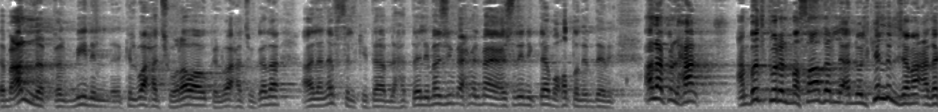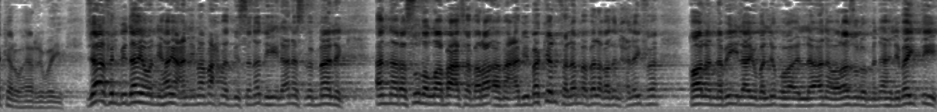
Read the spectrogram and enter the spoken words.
بعلق مين كل واحد شو روى وكل واحد شو كذا على نفس الكتاب لحتى اللي ما أجيب احمل معي 20 كتاب وأحطهم قدامي. على كل حال عم بذكر المصادر لأنه الكل الجماعة ذكروا هذه الرواية. جاء في البداية والنهاية عن الإمام أحمد بسنده إلى أنس بن مالك أن رسول الله بعث براءة مع أبي بكر فلما بلغ ذي الحليفة قال النبي لا يبلغها إلا أنا ورجل من أهل بيتي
